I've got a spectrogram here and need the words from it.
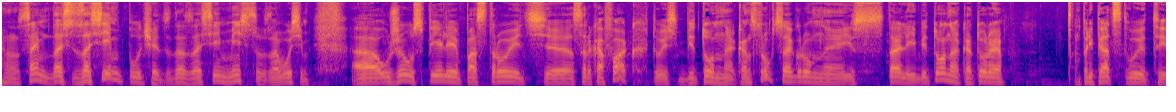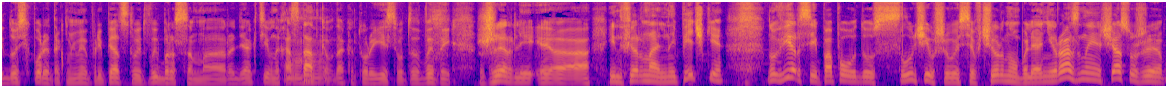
э, сами, да, за 7, получается, да, за 7 месяцев, за 8, а, уже успели построить э, саркофаг, то есть бетонная конструкция огромная из стали и бетона, которая препятствует, и до сих пор, я так понимаю, препятствует выбросам э, радиоактивных остатков, да, которые есть вот в этой жерле э, инфернальной печки. Ну, версии по поводу случившегося в Чернобыле, они разные. Сейчас уже,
